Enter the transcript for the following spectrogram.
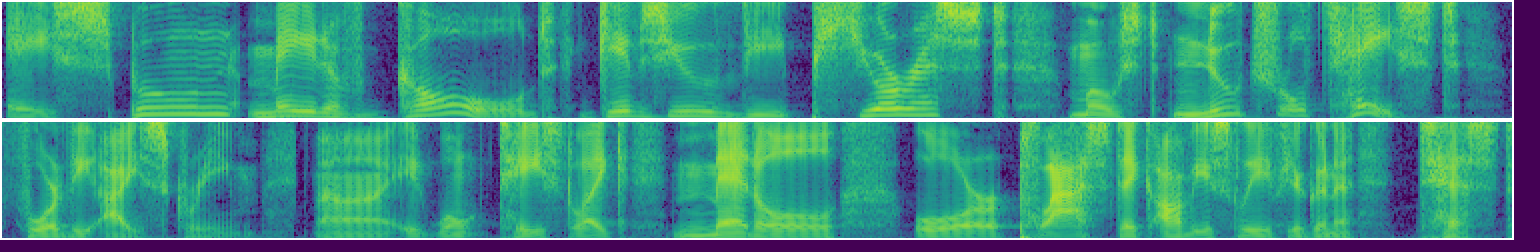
a spoon made of gold gives you the purest, most neutral taste for the ice cream. Uh, it won't taste like metal or plastic. Obviously, if you're going to test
